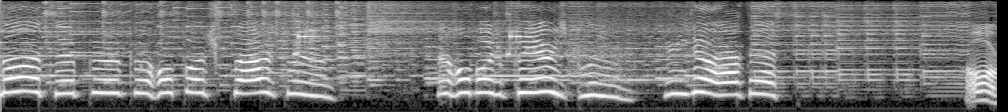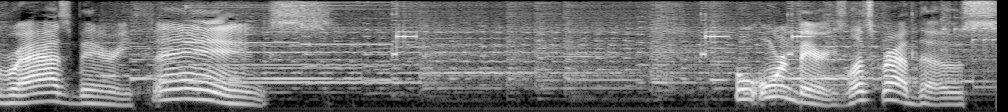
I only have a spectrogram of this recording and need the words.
nuts and a whole bunch of flowers bloom. And a whole bunch of berries bloom. Here you go, have this. Oh, a Razz Berry. Thanks. Oh, Oran Berries. Let's grab those.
